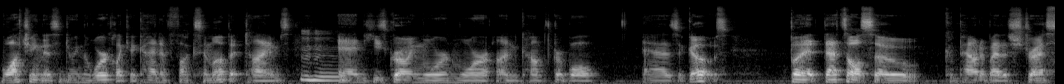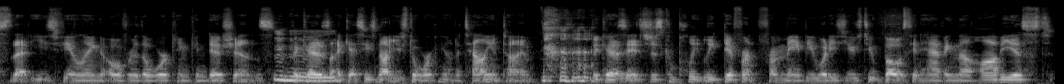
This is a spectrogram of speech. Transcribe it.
watching this and doing the work like it kind of fucks him up at times. Mm-hmm. And he's growing more and more uncomfortable as it goes. But that's also compounded by the stress that he's feeling over the working conditions mm-hmm. because I guess he's not used to working on Italian time because it's just completely different from maybe what he's used to both in having the hobbyist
